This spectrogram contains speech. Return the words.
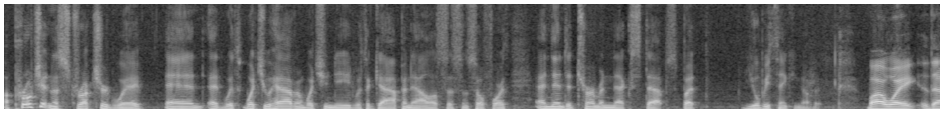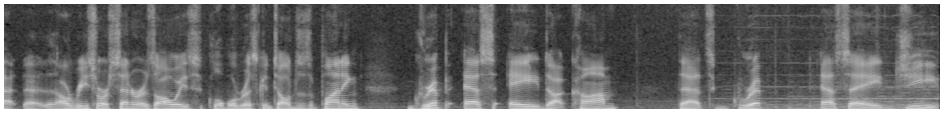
Approach it in a structured way, and, and with what you have and what you need, with a gap analysis and so forth, and then determine next steps. But you'll be thinking of it. By the way, that uh, our resource center is always Global Risk Intelligence and Planning, gripsa.com. That's grip S A G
